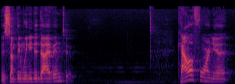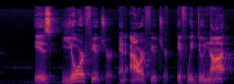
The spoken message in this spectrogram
Is something we need to dive into. California is your future and our future if we do not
